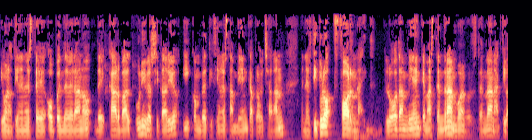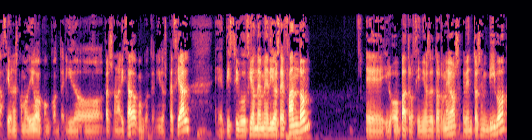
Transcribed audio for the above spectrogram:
Y bueno, tienen este Open de verano de Carval universitario y competiciones también que aprovecharán en el título Fortnite. Luego también, ¿qué más tendrán? Bueno, pues tendrán activaciones, como digo, con contenido personalizado, con contenido especial, eh, distribución de medios de fandom, eh, y luego patrocinios de torneos, eventos en vivo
